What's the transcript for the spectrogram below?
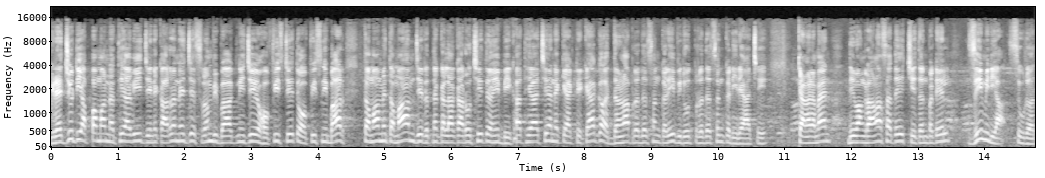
ગ્રેજ્યુટી આપવામાં નથી આવી, જેને કારણે જે શ્રમ વિભાગની જે ઓફિસ છે તે ઓફિસની બહાર તમામે તમામ જે રત્ન કલાકારો છે તે અહીં ભેગા થયા છે અને ક્યાંક તે ક્યાંક ધરણા પ્રદર્શન કરી, વિરોધ પ્રદર્શન કરી રહ્યા છે. કેમેરામેન દેવાંગ રાણા સાથે ચેતન પટેલ ဈေးမီဒီယာဆိုတော့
